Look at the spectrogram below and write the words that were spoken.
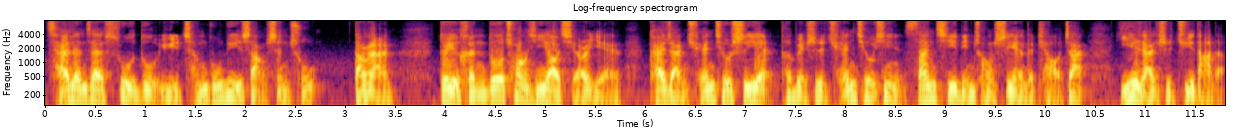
才能在速度与成功率上胜出。当然，对很多创新药企而言，开展全球试验，特别是全球性三期临床试验的挑战依然是巨大的。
